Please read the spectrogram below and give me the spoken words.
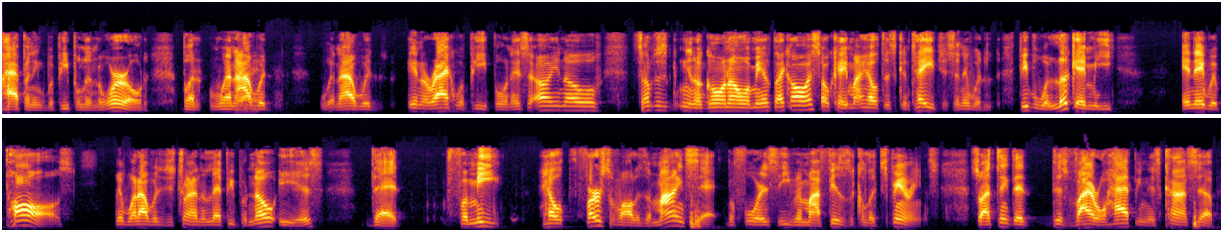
happening with people in the world. But when right. I would when I would interact with people and they say, "Oh, you know, something's you know going on with me." I was like, "Oh, it's okay. My health is contagious." And it would people would look at me and they would pause. And what I was just trying to let people know is that for me, health first of all is a mindset before it's even my physical experience. So I think that this viral happiness concept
